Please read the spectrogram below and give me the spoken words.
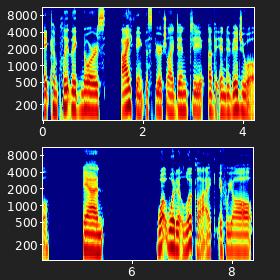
it completely ignores, I think, the spiritual identity of the individual. And what would it look like if we all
